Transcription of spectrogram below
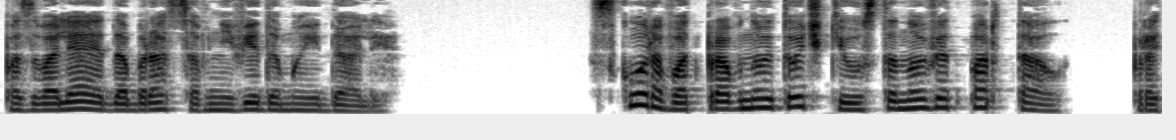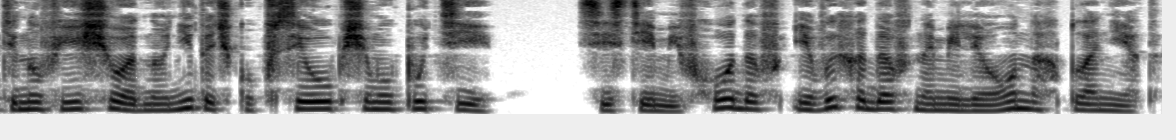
позволяя добраться в неведомые дали. Скоро в отправной точке установят портал, протянув еще одну ниточку к всеобщему пути, системе входов и выходов на миллионах планет.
